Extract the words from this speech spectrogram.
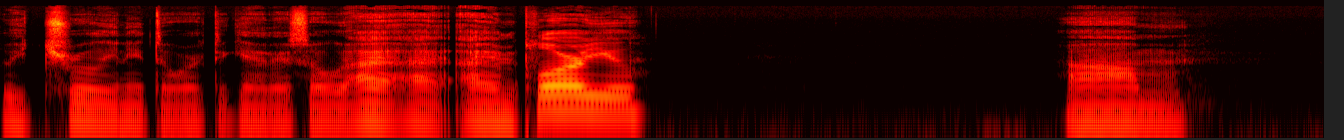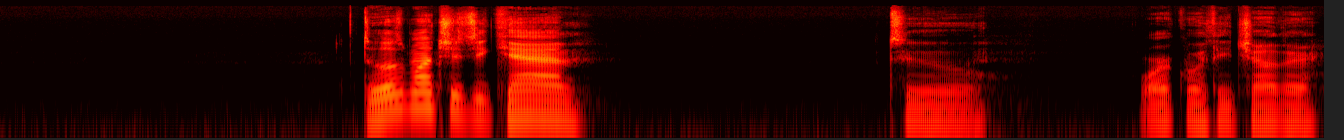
We truly need to work together. So I, I, I implore you. Um do as much as you can to work with each other.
